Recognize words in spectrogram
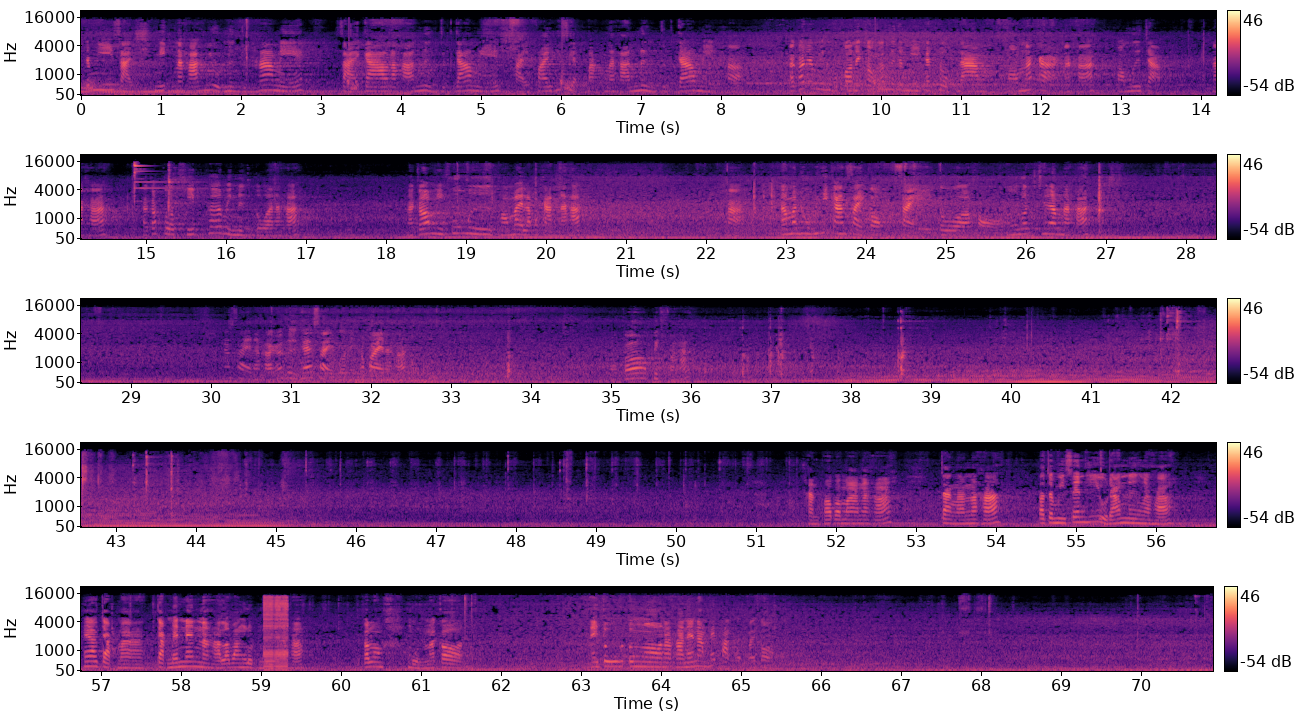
จะมีสายมิกนะคะ อยู่ 1.5 เมตร สายกาวนะคะ 1.9 เมตร สายไฟที่เสียบปลั๊กนะคะ 1.9 เมตรค่ะ แล้วก็จะมีอุปกรณ์ในกล่องก็คือจะมีกระจกดำพร้อมหน้ากากนะคะพร้อมมือจับนะคะ แล้วก็ตัวคลิปเพิ่มอีกหนึ่งตัวนะคะ แล้วก็มีคู่มือพร้อมใบรับประกันนะคะ ค่ะ เรามาดูวิธีการใส่กล่องใส่ตัวของรถเชื่อมนะคะถ้าใส่นะคะก็คือแค่ใส่ตัวนี้เข้าไปนะคะ ก็ปิดฝาหั่นพอประมาณนะคะ จากนั้นนะคะ เราจะมีเส้นที่อยู่ด้านหนึงนะคะ ให้เราจับมาจับแน่นๆนะคะ ระวังหลุดมือนะคะ ก็ลองหมุนมาก่อน ไอตูตรงงอนะคะ แนะนำให้ตัดออกไปก่อน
